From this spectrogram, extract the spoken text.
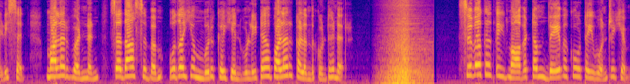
Edison Malarvannan Sadasivam Udhayam Murugaiyan உள்ளிட்ட பலர் கலந்து கொண்டனர். சிவகங்கை மாவட்டம் தேவகோட்டை ஒன்றியம்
